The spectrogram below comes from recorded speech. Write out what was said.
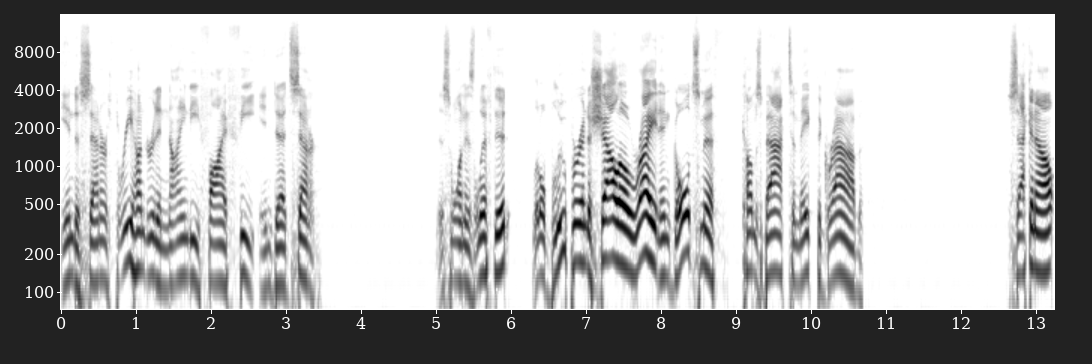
into center, 395 feet in dead center. This one is lifted. Little blooper into shallow right, and Goldsmith comes back to make the grab. Second out.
